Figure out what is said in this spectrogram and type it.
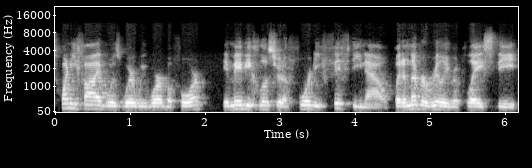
25 was where we were before. It may be closer to 40, 50 now, but it'll never really replace the,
